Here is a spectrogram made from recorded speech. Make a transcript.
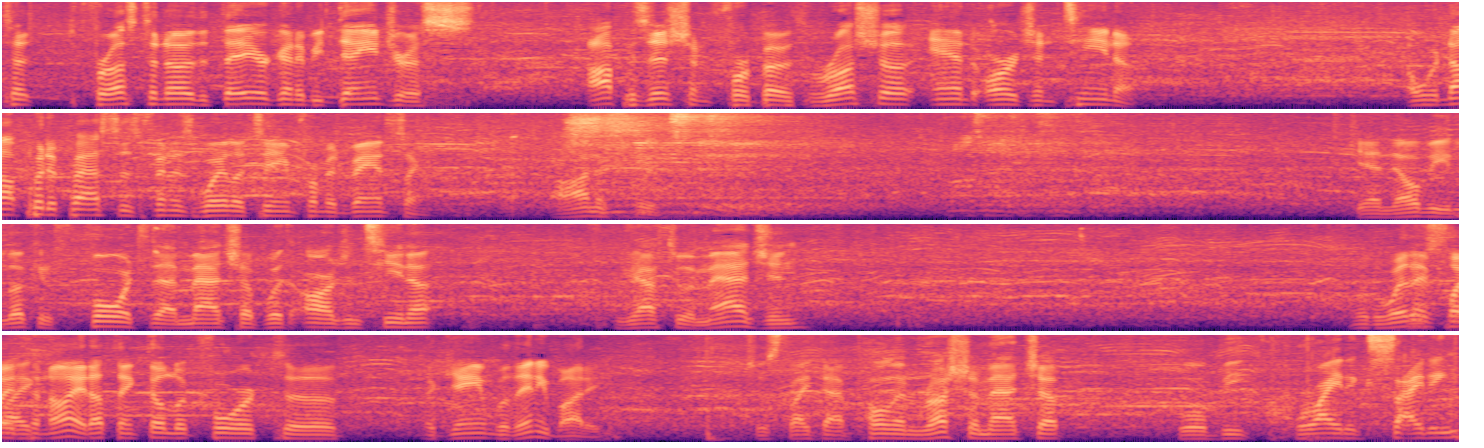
to, for us to know that they are going to be dangerous opposition for both Russia and Argentina. I would not put it past this Venezuela team from advancing. Honestly. Again, they'll be looking forward to that matchup with Argentina. You have to imagine. Well, the way they play like, tonight, I think they'll look forward to a game with anybody. Just like that Poland-Russia matchup will be quite exciting.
